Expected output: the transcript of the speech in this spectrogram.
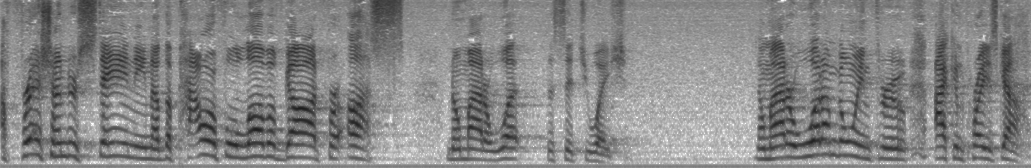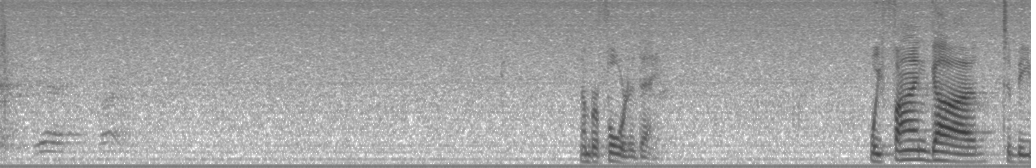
A fresh understanding of the powerful love of God for us, no matter what the situation. No matter what I'm going through, I can praise God. Number four today. We find God to be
